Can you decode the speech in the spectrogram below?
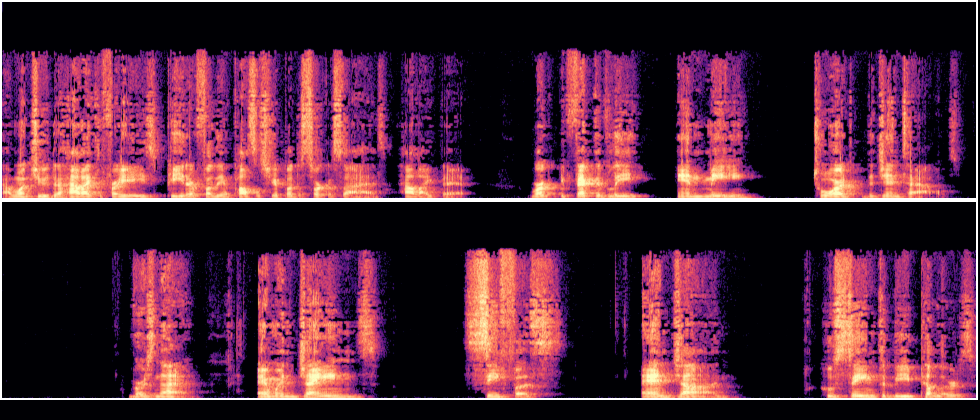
I want you to highlight the phrase Peter for the apostleship of the circumcised. Highlight that. Work effectively in me toward the Gentiles. Verse 9. And when James, Cephas, and John, who seemed to be pillars,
